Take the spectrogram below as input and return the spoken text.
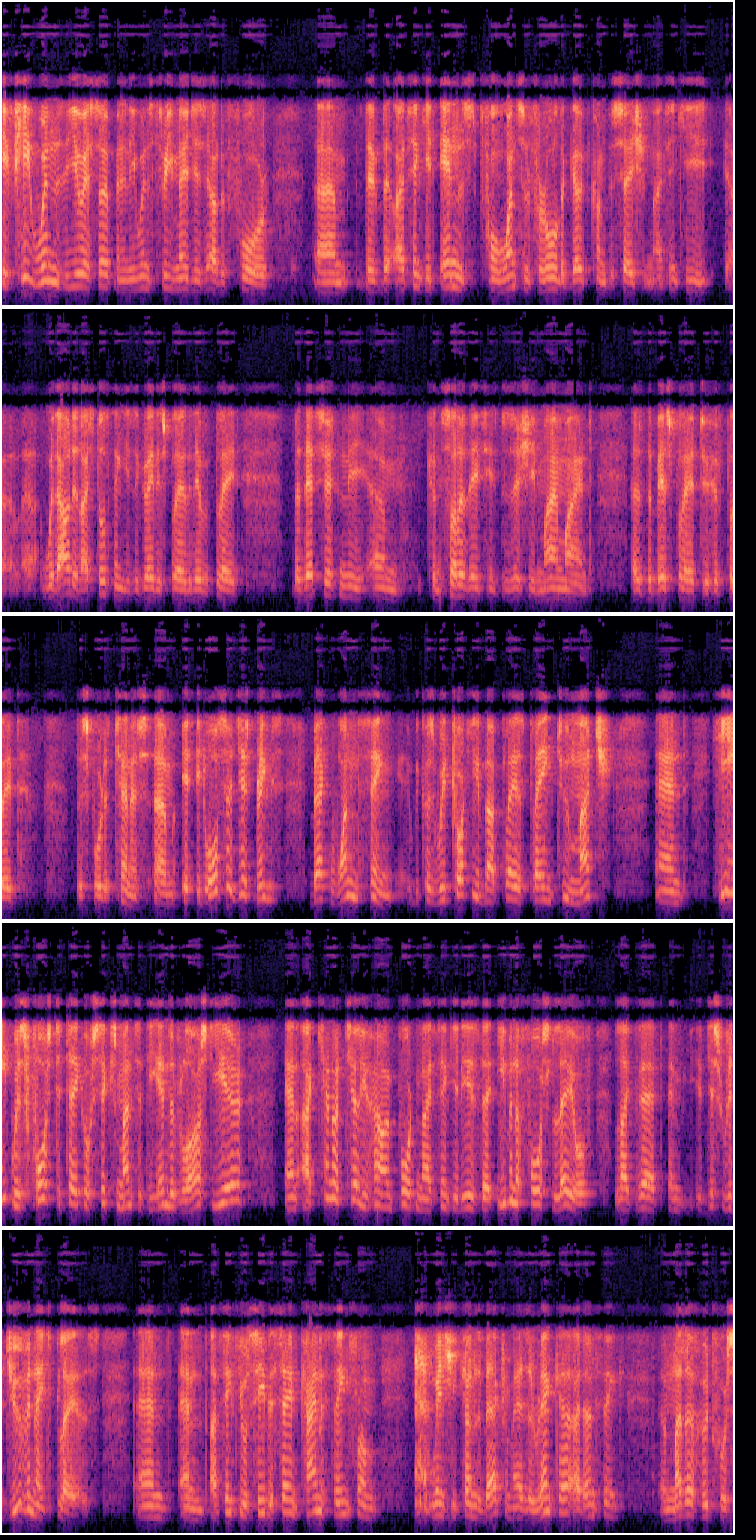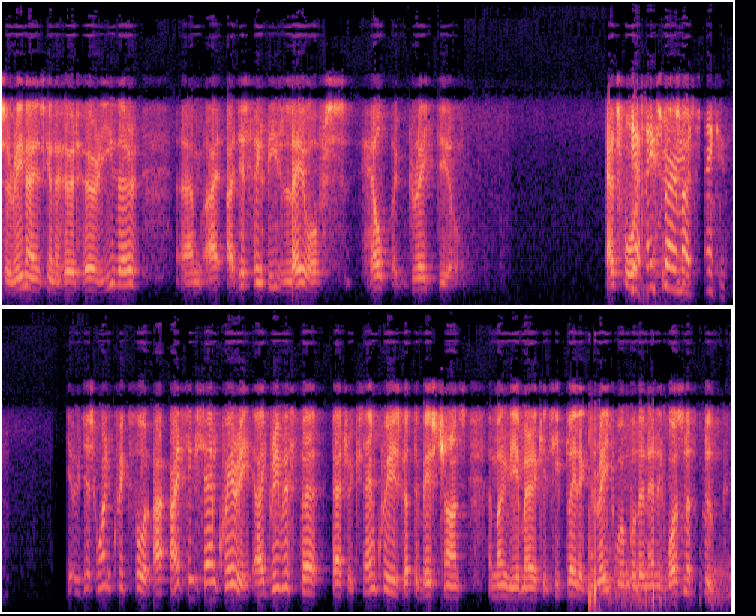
if he wins the U.S. Open and he wins three majors out of four, um, the, the, I think it ends for once and for all the goat conversation. I think he, uh, without it, I still think he's the greatest player that ever played. But that certainly um, consolidates his position in my mind as the best player to have played the sport of tennis. Um, it, it also just brings back one thing because we're talking about players playing too much, and he was forced to take off six months at the end of last year. And I cannot tell you how important I think it is that even a forced layoff like that and it just rejuvenates players. And and I think you'll see the same kind of thing from when she comes back from Azarenka. I don't think motherhood for Serena is going to hurt her either. Um, I, I just think these layoffs help a great deal. As for yeah, thanks very much. Thank you. Just one quick thought. I, I think Sam Querrey, I agree with uh, Patrick. Sam Querrey's got the best chance among the Americans. He played a great Wimbledon, and it wasn't a fluke.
